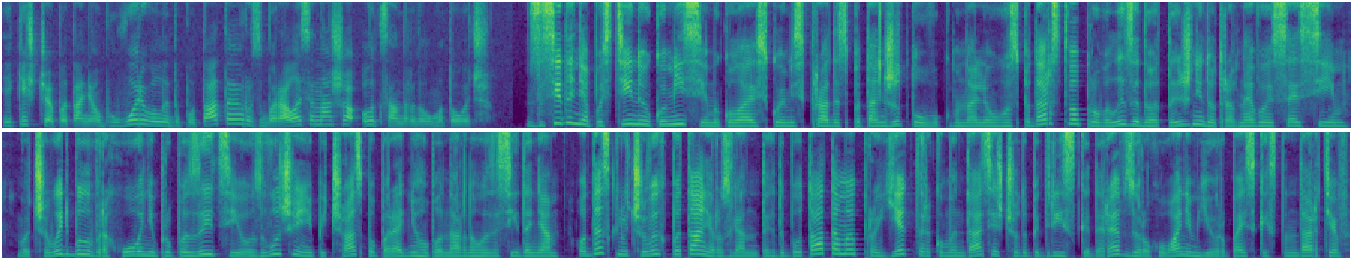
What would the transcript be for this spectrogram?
Які ще питання обговорювали депутати, розбиралася наша Олександра Долматович. Засідання постійної комісії Миколаївської міськради з питань житлово-комунального господарства провели за два тижні до травневої сесії. Вочевидь, були враховані пропозиції, озвучені під час попереднього пленарного засідання. Одне з ключових питань, розглянутих депутатами, проєкт рекомендацій щодо підрізки дерев з урахуванням європейських стандартів.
